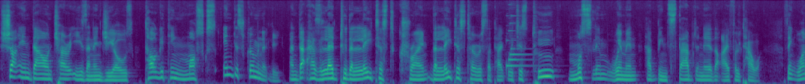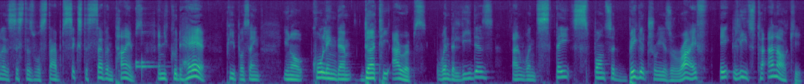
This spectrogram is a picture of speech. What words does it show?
shutting down charities and NGOs, targeting mosques indiscriminately. And that has led to the latest crime, the latest terrorist attack, which is two Muslim women have been stabbed near the Eiffel Tower. I think one of the sisters was stabbed six to seven times. And you could hear people saying, you know, calling them dirty Arabs. When the leaders and when state sponsored bigotry is rife, it leads to anarchy.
